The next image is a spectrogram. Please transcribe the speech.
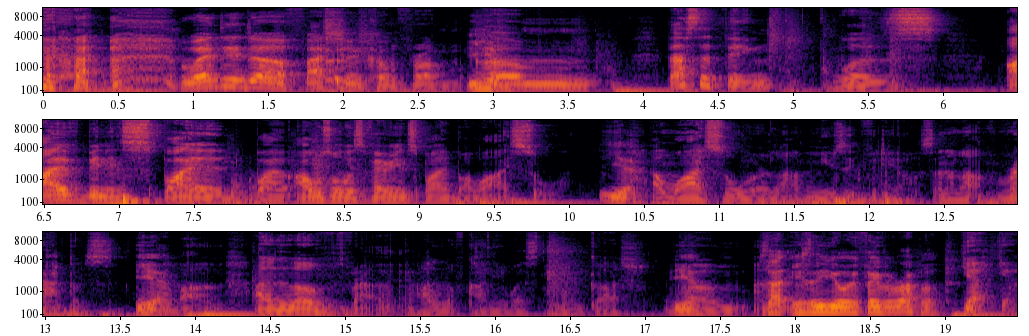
where did uh, fashion come from? Yeah. Um, that's the thing. Was I've been inspired by. I was always very inspired by what I saw. Yeah. And what I saw were a lot of music videos and a lot of rappers. Yeah. A lot of, I loved rap. I love Kanye West. Oh my gosh. Yeah. Um, is that is he your favorite rapper? yeah, yeah.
